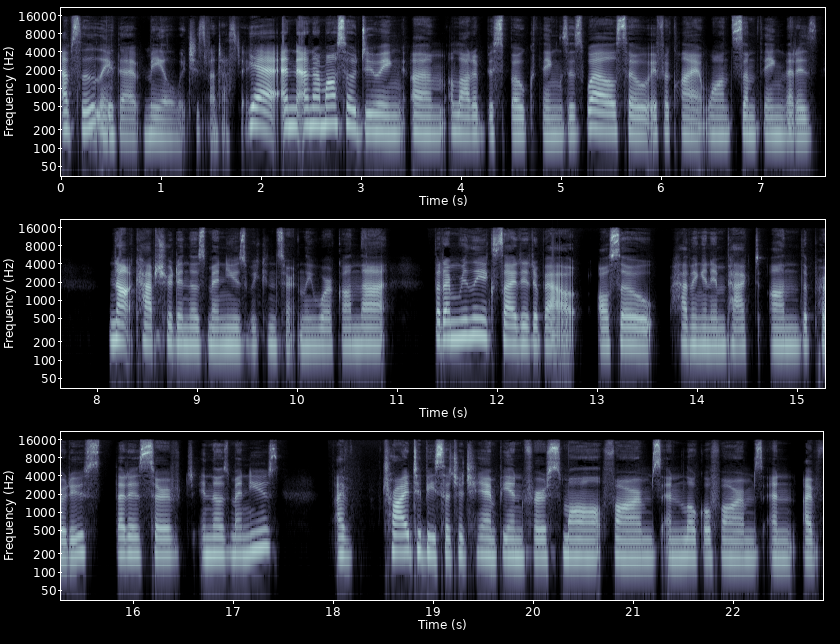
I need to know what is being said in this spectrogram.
absolutely. be their meal, which is fantastic. Yeah, and and I'm also doing um, a lot of bespoke things as well. So if a client wants something that is not captured in those menus, we can certainly work on that. But I'm really excited about also having an impact on the produce that is served in those menus. I've tried to be such a champion for small farms and local farms, and I've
